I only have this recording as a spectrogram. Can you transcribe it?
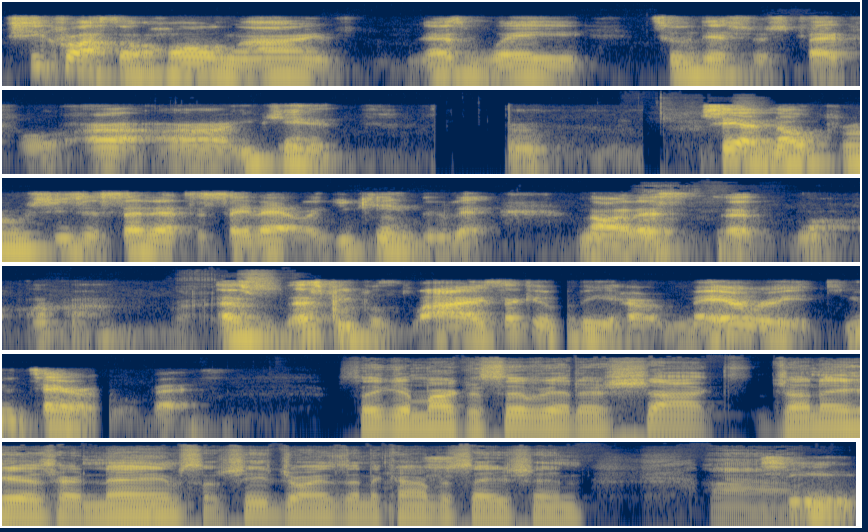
she crossed a whole line. That's way too disrespectful. Uh uh you can't. Mm. She had no proof. She just said that to say that. Like you can't do that. No, that's that. No, uh-uh. Right. That's that's people's lives. That could be her marriage. You terrible, Beth. So you get and Sylvia, they're shocked. Johnny hears her name, so she joins in the conversation. Uh, She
